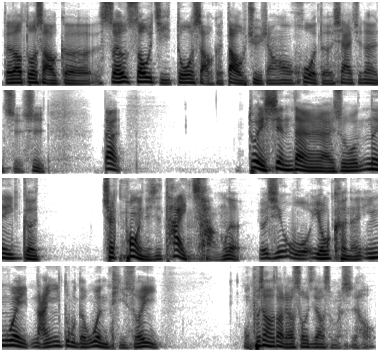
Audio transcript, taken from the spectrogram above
得到多少个收收集多少个道具，然后获得下一阶段的指示。但对现代人来说，那一个 checkpoint 其实太长了，尤其我有可能因为难易度的问题，所以我不知道我到底要收集到什么时候，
